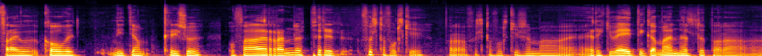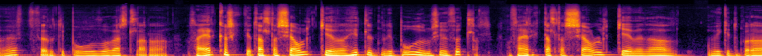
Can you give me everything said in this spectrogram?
frægu COVID-19 krísu og það er renn upp fyrir fullta fólki bara fullta fólki sem er ekki veitingamenn heldur bara fer út í búð og verslar að það er kannski ekki alltaf sjálfgefið að hillurnar í búðum séu fullar og það er ekki alltaf sjálfgefið að við getum bara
